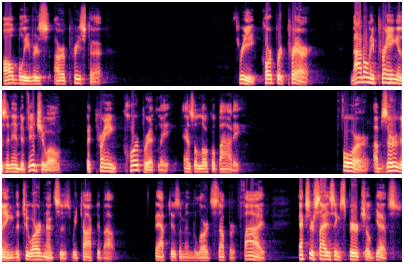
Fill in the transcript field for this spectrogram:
All believers are a priesthood. Three, corporate prayer. Not only praying as an individual, but praying corporately as a local body. Four, observing the two ordinances we talked about baptism and the Lord's Supper. Five, exercising spiritual gifts.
